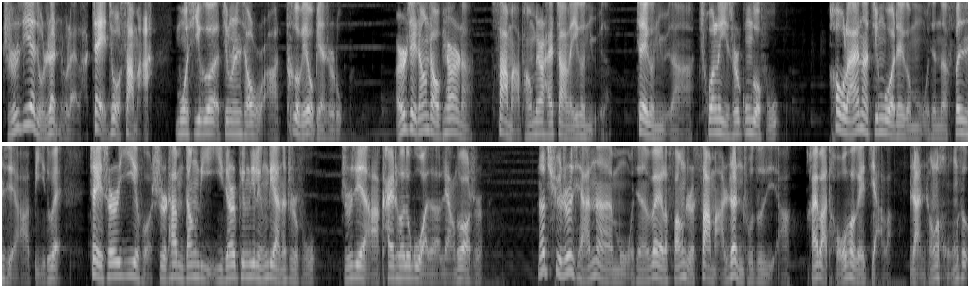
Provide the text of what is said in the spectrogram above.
直接就认出来了，这就是萨马，墨西哥精神小伙啊，特别有辨识度。而这张照片呢，萨马旁边还站了一个女的，这个女的啊，穿了一身工作服。后来呢，经过这个母亲的分析啊，比对，这身衣服是他们当地一家冰激凌店的制服。直接啊，开车就过去了，两个多小时。那去之前呢，母亲为了防止萨马认出自己啊，还把头发给剪了，染成了红色。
